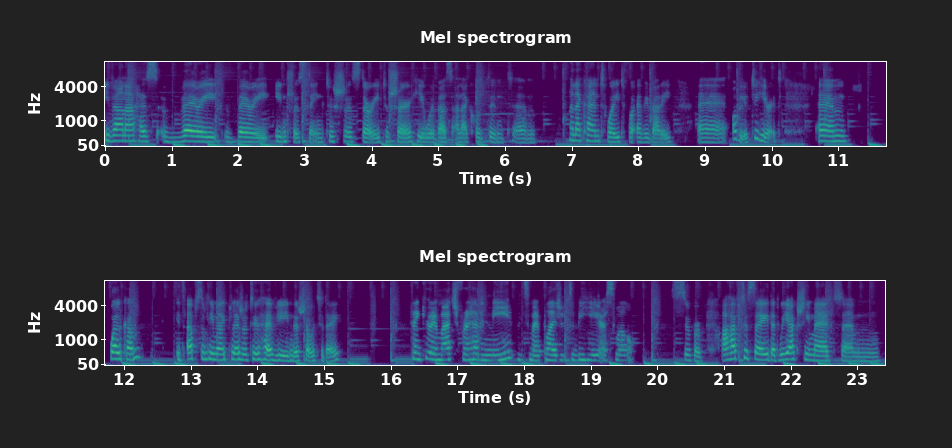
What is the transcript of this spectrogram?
Ivana has very, very interesting to share story to share here with us, and I couldn't, um, and I can't wait for everybody uh, of you to hear it. Um, welcome, it's absolutely my pleasure to have you in the show today. Thank you very much for having me. It's my pleasure to be here as well. Super. I have to say that we actually met um,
